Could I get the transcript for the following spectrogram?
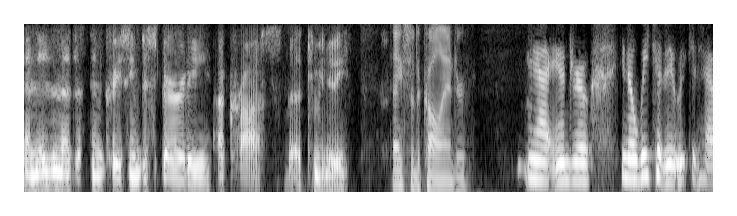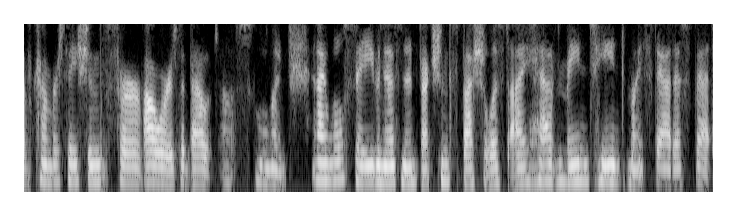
and isn't that just increasing disparity across the community? Thanks for the call, Andrew. Yeah, Andrew, you know, we could we could have conversations for hours about uh, schooling. And I will say even as an infection specialist, I have maintained my status that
